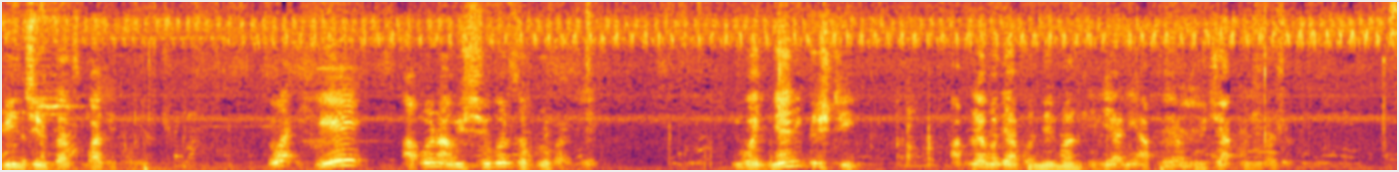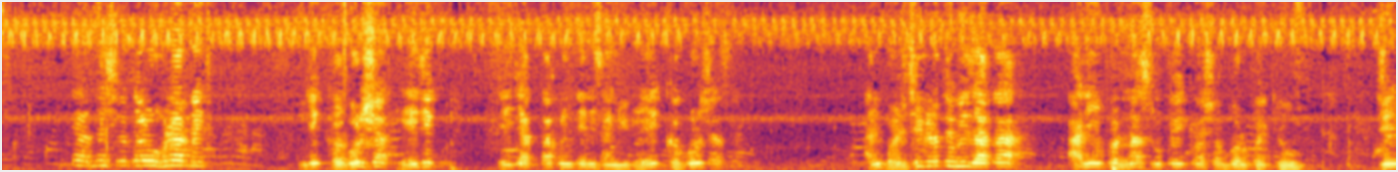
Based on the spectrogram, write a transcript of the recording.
बिन चिरताच भाजी करूया तेव्हा हे आपण आयुष्यभर जपलं पाहिजे. वैज्ञानिक दृष्टी आपल्यामध्ये आपण निर्माण केली आणि आपल्या पुढच्या केली. ते अंधश्रद्धाळू होणार नाही म्हणजे खगोलशास्त्र हे जे हे जे आता पण त्यांनी सांगितलं हे खगोलशास्त्र आहे. आणि भटजीकडे तुम्ही जाता आणि पन्नास रुपये किंवा शंभर रुपये घेऊन जे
